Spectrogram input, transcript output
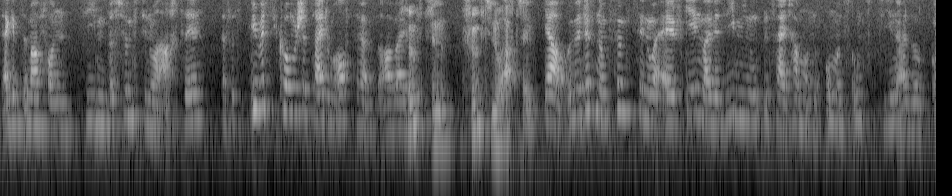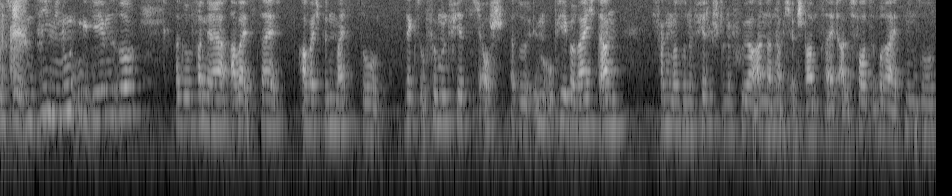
Da gibt es immer von 7 bis 15.18 Uhr. Das ist übelst die komische Zeit, um aufzuhören zu arbeiten. 15, 15.18 Uhr. Ja, und wir dürfen um 15.11 Uhr gehen, weil wir sieben Minuten Zeit haben, um, um uns umzuziehen. Also uns wurden sieben Minuten gegeben, so. Also von der Arbeitszeit. Aber ich bin meist so 6.45 Uhr auch, also im OP-Bereich dann. Ich fange immer so eine Viertelstunde früher an, dann habe ich entspannt Zeit, alles vorzubereiten und so.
